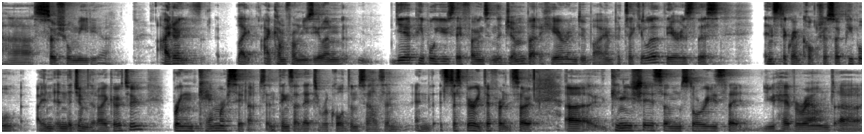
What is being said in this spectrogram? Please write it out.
uh, social media, I don't like. I come from New Zealand. Yeah, people use their phones in the gym, but here in Dubai, in particular, there is this Instagram culture. So people in, in the gym that I go to bring camera setups and things like that to record themselves, and and it's just very different. So, uh, can you share some stories that you have around uh,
